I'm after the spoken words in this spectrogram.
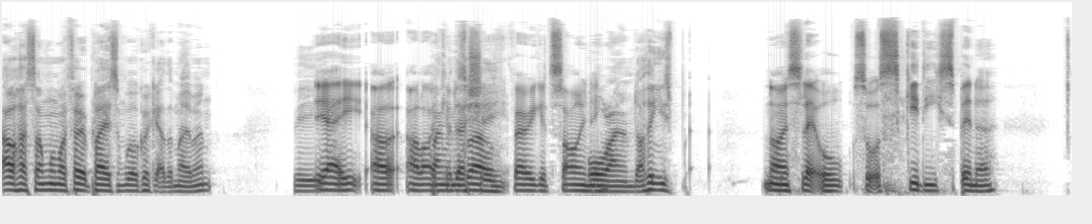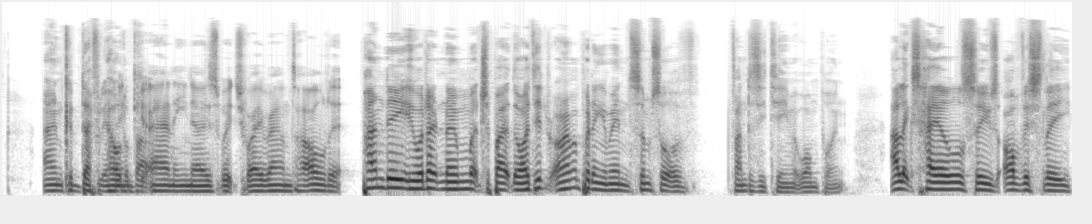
Al Hasan, one of my favourite players in world cricket at the moment. The Yeah, he, I, I like him as well. Bangladeshi Very good signing. all round. I think he's Nice little sort of skiddy spinner. and could definitely hold a bat. and he knows which way round to hold it. Pandey, who I don't know much about, though I did. I remember putting him in some sort of fantasy team at one point. Alex Hales, who's obviously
